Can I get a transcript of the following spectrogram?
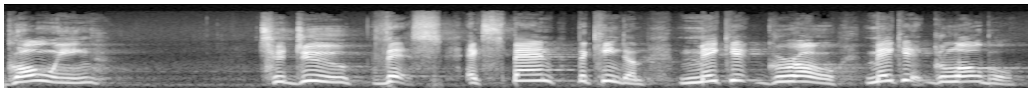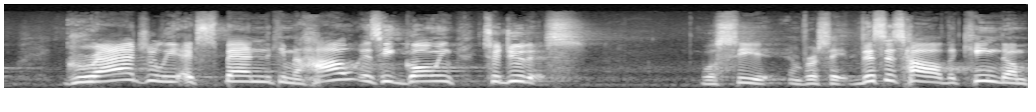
going to do this expand the kingdom, make it grow, make it global, gradually expand the kingdom. How is he going to do this? We'll see it in verse 8. This is how the kingdom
